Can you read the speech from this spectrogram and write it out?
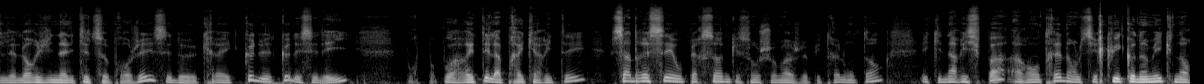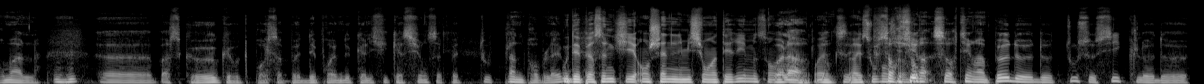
l'originalité de ce projet, c'est de créer que, que des CDI pour, pour, arrêter la précarité, s'adresser aux personnes qui sont au chômage depuis très longtemps et qui n'arrivent pas à rentrer dans le circuit économique normal. Mhm. Euh, parce que, que bon, ça peut être des problèmes de qualification, ça peut être tout, plein de problèmes. Ou des personnes qui enchaînent l'émission intérim sans. Voilà, ouais, donc sortir, sortir un peu de, de tout ce cycle de,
